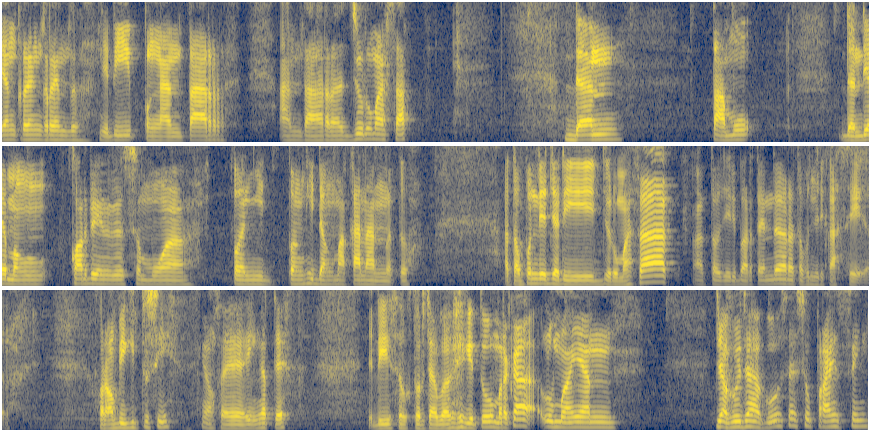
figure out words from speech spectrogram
yang keren-keren tuh. Jadi pengantar antara juru masak dan tamu dan dia mengkoordinir semua penghidang makanan itu ataupun dia jadi juru masak atau jadi bartender ataupun jadi kasir kurang begitu sih yang saya ingat ya. Jadi struktur cabang kayak gitu mereka lumayan jago-jago saya surprising.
